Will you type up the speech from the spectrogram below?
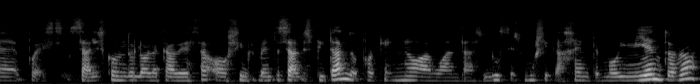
eh, pues sales con dolor de cabeza o simplemente sales pitando porque no aguantas luces, música, gente, movimiento, ¿no?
